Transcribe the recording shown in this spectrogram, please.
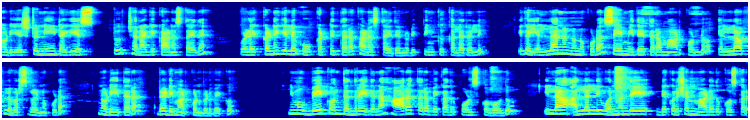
ನೋಡಿ ಎಷ್ಟು ನೀಟಾಗಿ ಎಷ್ಟು ಚೆನ್ನಾಗಿ ಕಾಣಿಸ್ತಾ ಇದೆ. ಒಳ್ಳೆ ಕಣಿಗೆಲೆ ಹೂ ಕಟ್ಟಿದ ಥರ ಕಾಣಿಸ್ತಾ ಇದೆ ನೋಡಿ ಪಿಂಕ್ ಕಲರಲ್ಲಿ. ಈಗ ಎಲ್ಲನೂ ಕೂಡ ಸೇಮ್ ಇದೇ ಥರ ಮಾಡಿಕೊಂಡು ಎಲ್ಲ ಫ್ಲವರ್ಸ್ಗಳನ್ನು ಕೂಡ ನೋಡಿ ಈ ಥರ ರೆಡಿ ಮಾಡ್ಕೊಂಡು ಬಿಡಬೇಕು. ನಿಮಗೆ ಬೇಕು ಅಂತಂದರೆ ಇದನ್ನು ಹಾರ ಥರ ಬೇಕಾದರೂ ಪೋಣಿಸ್ಕೋಬೋದು. ಇಲ್ಲ ಅಲ್ಲಲ್ಲಿ ಒಂದೊಂದೇ ಡೆಕೋರೇಷನ್ ಮಾಡೋದಕ್ಕೋಸ್ಕರ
